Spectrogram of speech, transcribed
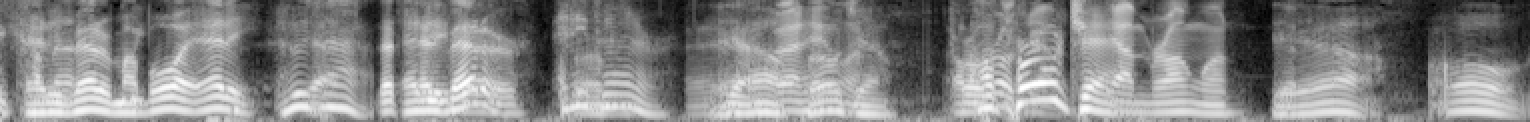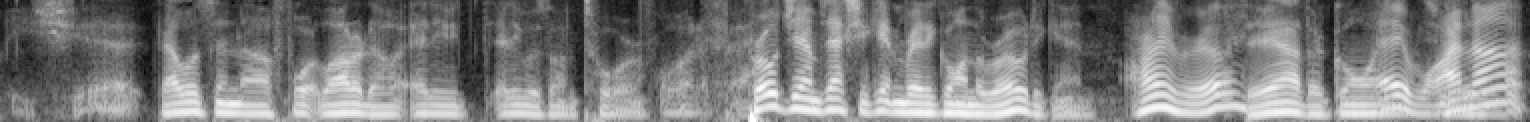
it's come eddie out- vedder my we- boy eddie Who's yeah, that? That's Eddie Eddie, Vedder. Vedder. Eddie from- Vedder. yeah, Van Pearl Halen. Jam Oh, Pearl Jam. Yeah, I'm wrong one. yeah Holy shit! that was in uh, fort lauderdale eddie eddie was on tour What a pearl jam's actually getting ready to go on the road again Are they really? yeah they're going Hey, why to, not?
